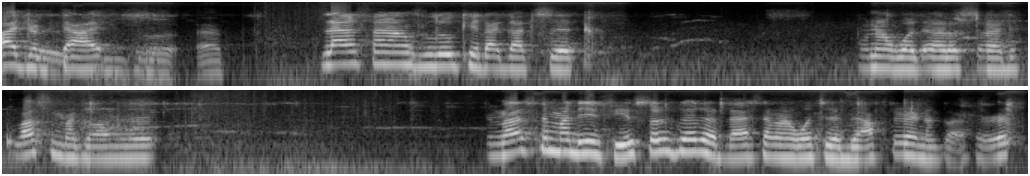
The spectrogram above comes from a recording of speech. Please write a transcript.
I drank that. Last time I was a little kid, I got sick. When I was outside. Last time I got hurt. And last time I didn't feel so good, and last time I went to the doctor and I got hurt.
